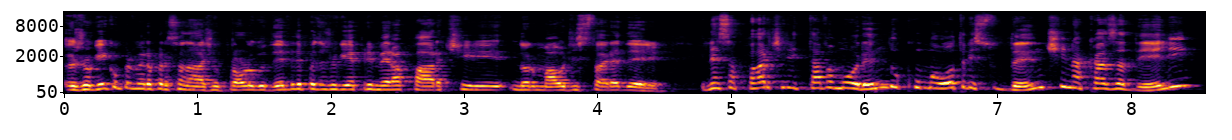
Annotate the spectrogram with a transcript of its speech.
Eu joguei com o primeiro personagem, o prólogo dele, depois eu joguei a primeira parte normal de história dele. E nessa parte ele tava morando com uma outra estudante na casa dele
